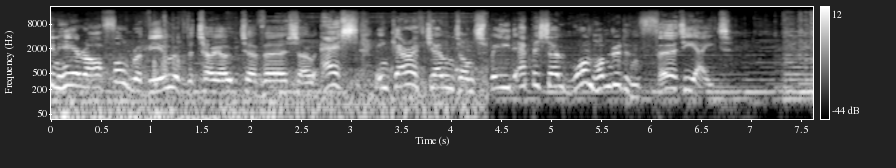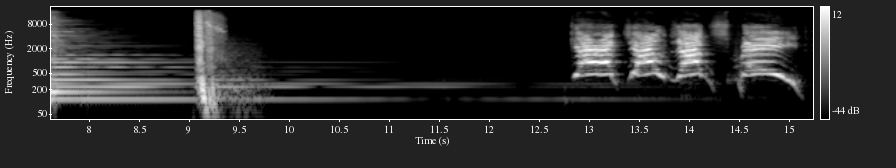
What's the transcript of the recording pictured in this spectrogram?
Can hear our full review of the Toyota Verso S in Gareth Jones on Speed, episode 138. Gareth Jones on Speed!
